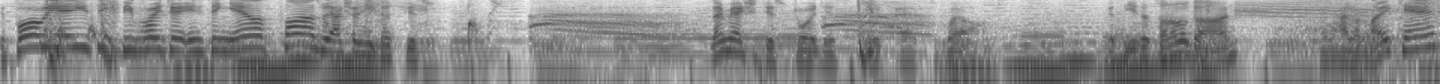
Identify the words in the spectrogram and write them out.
Before we anything before we do anything else, plus we actually need to dis Let me actually destroy this dude as well. Because he's a son of a gun, and I don't like him.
